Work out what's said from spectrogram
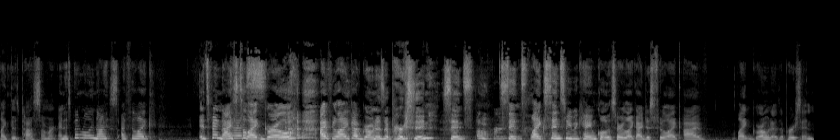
like this past summer. And it's been really nice. I feel like it's been nice to like grow. I feel like I've grown as a person since Oh, since like since we became closer. Like I just feel like I've like grown as a person.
